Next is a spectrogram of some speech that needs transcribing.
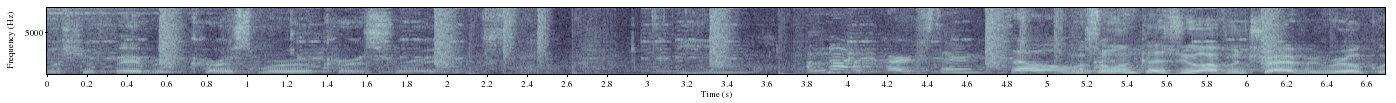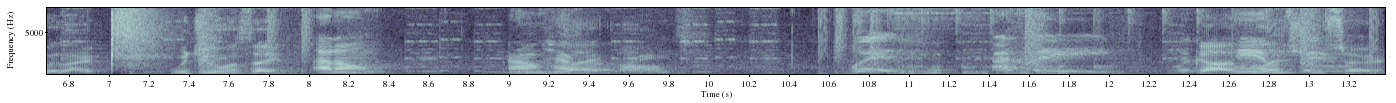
what's your favorite curse word or curse phrase? What do you? I'm not a cursor, so When someone cuts you off in traffic real quick, like, what you gonna say? I don't. I don't have like, a oh, range. But I say what God the ham bless you, sir.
